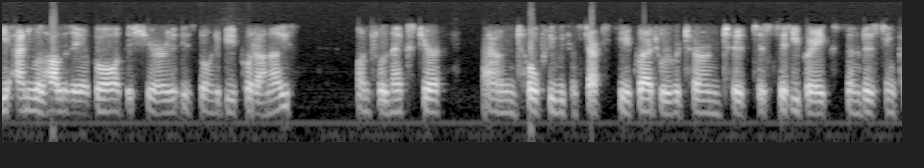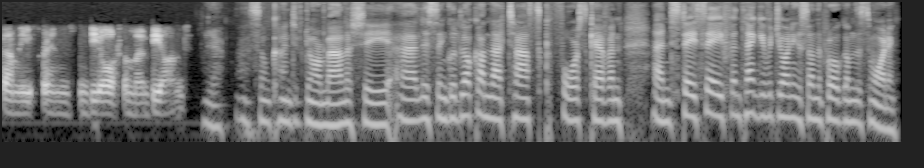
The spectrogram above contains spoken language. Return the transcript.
the annual holiday abroad this year is going to be put on ice until next year, and hopefully we can start to see a gradual return to, to city breaks and visiting family and friends in the autumn and beyond. Yeah, and some kind of normality. Uh, listen, good luck on that task force, Kevin, and stay safe. And thank you for joining us on the programme this morning.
